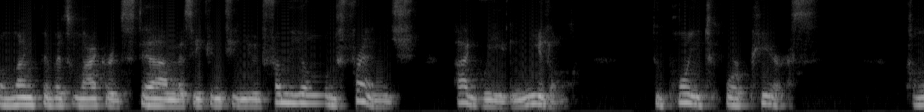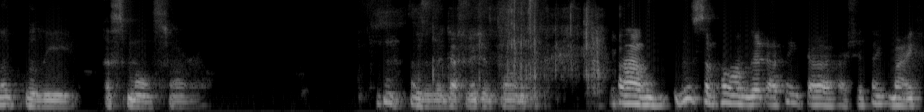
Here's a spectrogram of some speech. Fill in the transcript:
the length of its lacquered stem as he continued from the old French, aiguille, needle, to point or pierce, colloquially, a small sorrow. Hmm, those are the definition poems. Um, this is a poem that I think uh, I should thank my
